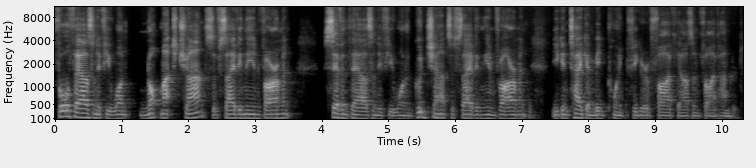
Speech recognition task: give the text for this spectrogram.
4,000 if you want not much chance of saving the environment, 7,000 if you want a good chance of saving the environment, you can take a midpoint figure of 5,500.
